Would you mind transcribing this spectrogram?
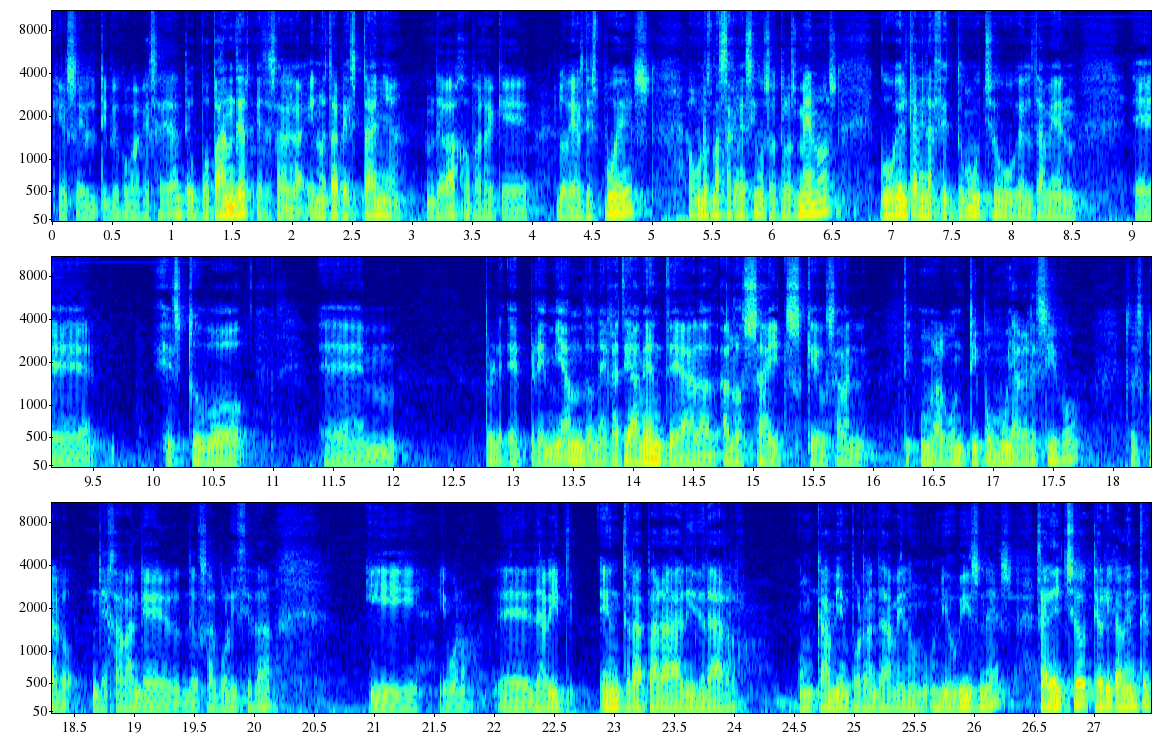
que es el típico para que sale delante, un pop-under, que te salga en otra pestaña debajo para que lo veas después, algunos más agresivos, otros menos. Google también afectó mucho, Google también eh, estuvo em, pre- eh, premiando negativamente a, la- a los sites que usaban un- algún tipo muy agresivo, entonces claro, dejaban de, de usar publicidad y, y bueno, eh, David entra para liderar un cambio importante también, un, un new business. O sea, de hecho, teóricamente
